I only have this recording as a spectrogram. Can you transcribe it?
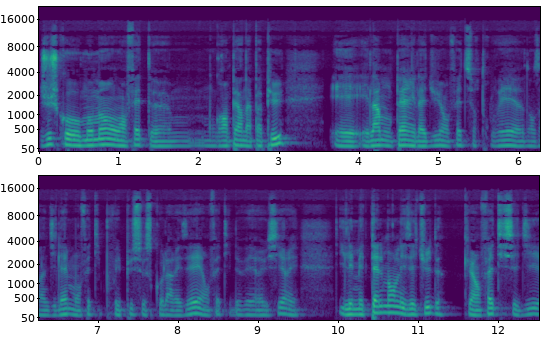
jusqu'au moment où en fait euh, mon grand-père n'a pas pu. Et, et, là, mon père, il a dû en fait se retrouver euh, dans un dilemme où en fait il pouvait plus se scolariser. Et en fait, il devait réussir. Et il aimait tellement les études qu'en fait, il s'est dit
